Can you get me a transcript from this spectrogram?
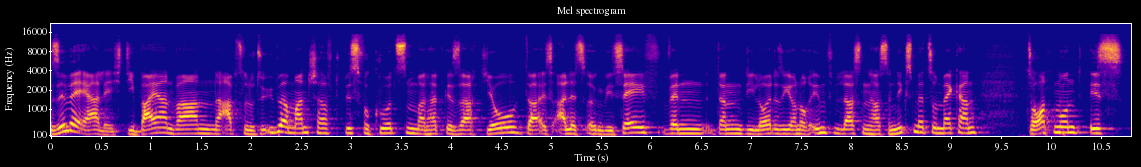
sind wir ehrlich, die Bayern waren eine absolute Übermannschaft bis vor kurzem. Man hat gesagt, jo, da ist alles irgendwie safe. Wenn dann die Leute sich auch noch impfen lassen, hast du nichts mehr zu meckern. Dortmund ist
